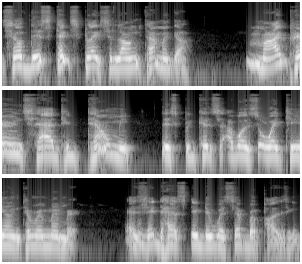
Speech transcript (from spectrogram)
So this takes place a long time ago. My parents had to tell me this because I was way too young to remember, as it has to do with cerebral palsy.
